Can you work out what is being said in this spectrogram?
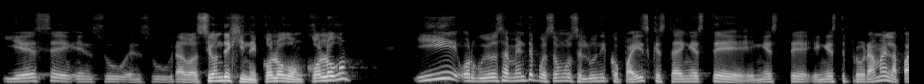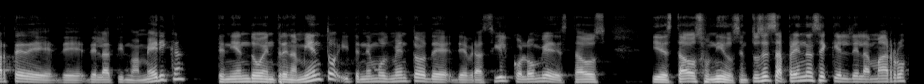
y es eh, en, su, en su graduación de ginecólogo-oncólogo. Y orgullosamente, pues somos el único país que está en este, en este, en este programa, en la parte de, de, Latinoamérica, teniendo entrenamiento y tenemos mentor de, de, Brasil, Colombia y de, Estados, y de Estados Unidos. Entonces, apréndanse que el del amarro,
